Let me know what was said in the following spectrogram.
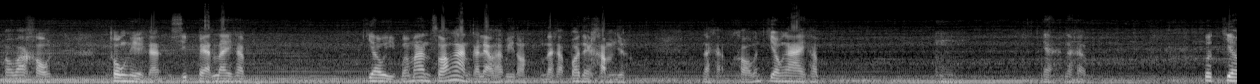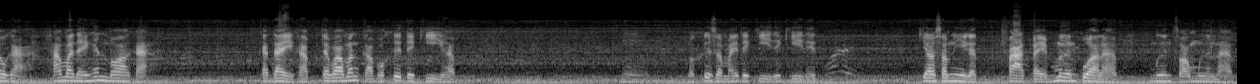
เพราะว่าเขาทงเหตุกันสิบแปดไร่ครับ เกี่ยวอีกประมาณสองงานกันแล้วครับพี่น้องนะครับว่าได้คำอยู่นะครับ เขามันเกี่ยวง่ายครับอืม เนี่ยนะครับรถเกี่ยวกะถามว่าได้เงินบอกะก็ได้ครับ แต่ว่ามันกลับว่าคือเตะกี้ครับ อืมบ่คือสมัยเตะกี้เตะกี้เนี่ยเกี่ยวซ้ำนี่ก็ฟาดไปหมื่นกว่าแล้วครับหมื่นสองหมื่นแล้วครับ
